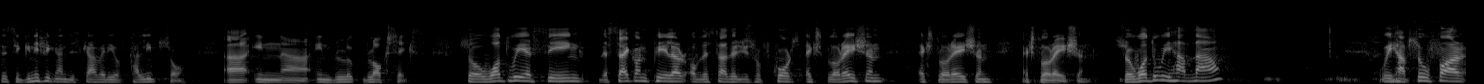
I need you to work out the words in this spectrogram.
the significant discovery of Calypso uh, in, uh, in Block 6. So what we are seeing, the second pillar of the strategy is, of course, exploration, exploration, exploration. So what do we have now? We have so far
